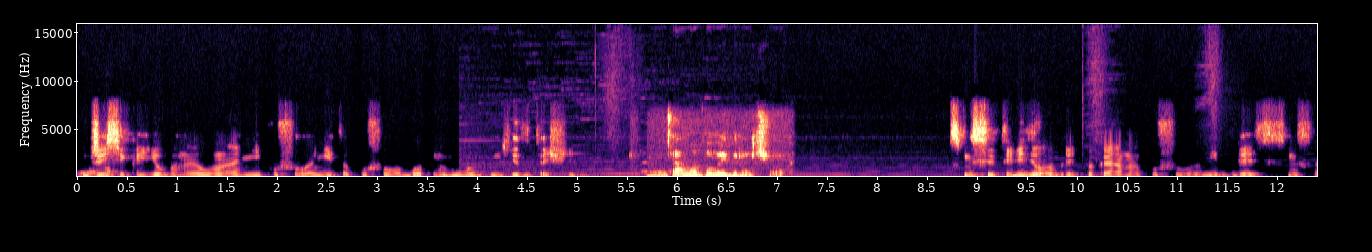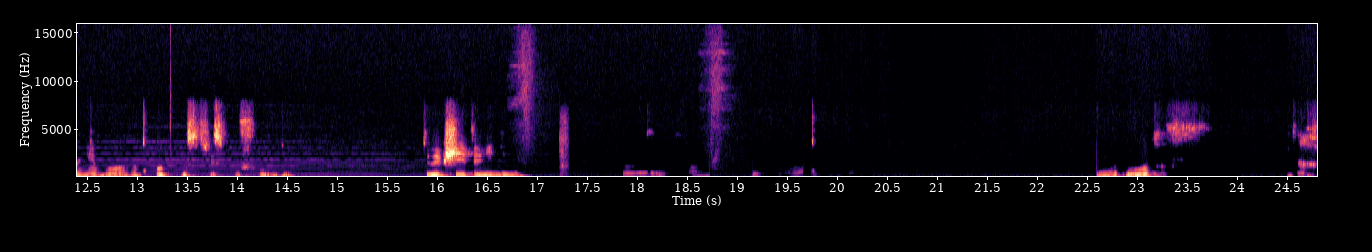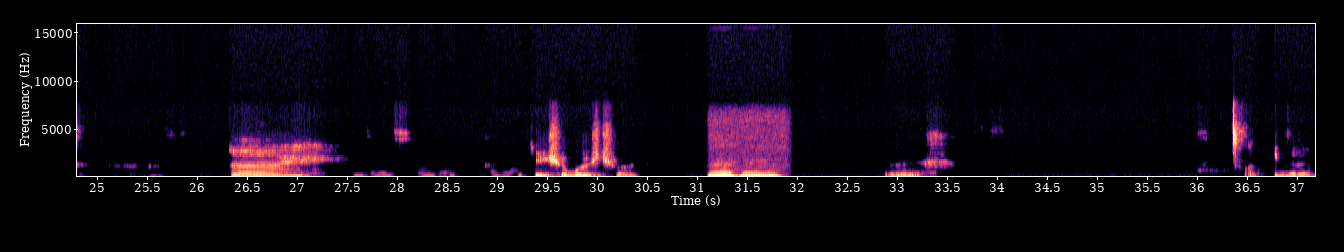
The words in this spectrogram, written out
Джессика ебаная луна не пушила мид, а пушила бот, мы бы, может быть, и затащили. Да, мы бы выиграли, чувак. В смысле, ты видела, блядь, пока она пушила мид, блядь, смысла не было. Она бот быстрее спушила, блядь. Ты вообще это видела? Вот, вот. Ай. Ты еще будешь, чувак? Угу. Эх. Вот пидоры.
